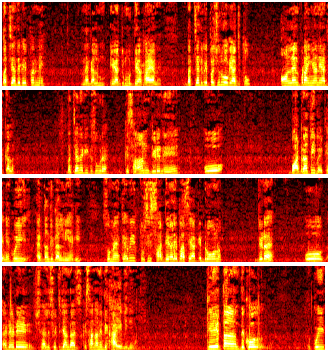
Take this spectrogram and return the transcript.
ਬੱਚਿਆਂ ਦੇ ਪੇਪਰ ਨੇ। ਮੈਂ ਗੱਲ, ਇਹ ਅੱਜ ਮੁੱਦੇ ਉਠਾਇਆ ਮੈਂ। ਬੱਚਿਆਂ ਦੇ ਪੇਪਰ ਸ਼ੁਰੂ ਹੋ ਗਏ ਅੱਜ ਤੋਂ। ਆਨਲਾਈਨ ਪੜ੍ਹਾਈਆਂ ਨੇ ਅੱਜ ਕੱਲ ਬੱਚਿਆਂ ਦਾ ਕੀ ਕਸੂਰ ਹੈ? ਕਿਸਾਨ ਜਿਹੜੇ ਨੇ, ਉਹ ਬਾਰਡਰਾਂ ਤੇ ਹੀ ਬੈਠੇ ਨੇ, ਕੋਈ ਐਦਾਂ ਦੀ ਗੱਲ ਨਹੀਂ ਹੈਗੀ। ਸੋ ਮੈਂ ਕਿਹਾ ਵੀ ਤੁਸੀਂ ਸਾਡੇ ਵਾਲੇ ਪਾਸੇ ਆ ਕੇ ਡਰੋਨ ਜਿਹੜਾ ਹੈ, ਉਹ ਐਡੇ ਐਡੇ ਸ਼ੈਲ ਸਿੱਟ ਜਾਂਦਾ, ਕਿਸਾਨਾਂ ਨੇ ਦਿਖਾਏ ਵੀ ਨੇ। ਕਿ ਤਾਂ ਦੇਖੋ, ਕੋਈ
